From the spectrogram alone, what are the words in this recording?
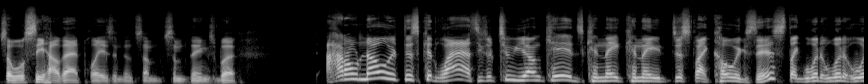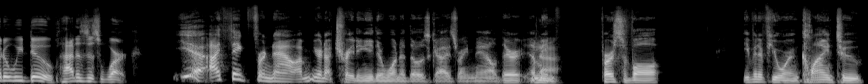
so we'll see how that plays into some some things. But I don't know if this could last. These are two young kids. Can they can they just like coexist? Like what what what do we do? How does this work? Yeah, I think for now, I mean, you're not trading either one of those guys right now. They're, I mean, first of all, even if you were inclined to,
